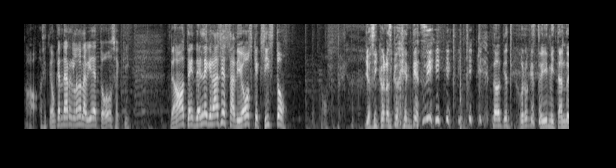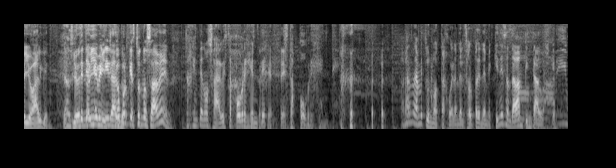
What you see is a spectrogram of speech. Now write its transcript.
No, si tengo que andar arreglando la vida de todos aquí. No, te- denle gracias a Dios que existo. Yo sí conozco gente así. No, yo te juro que estoy imitando yo a alguien. Es yo tenía que venir yo porque estos no saben. Esta gente no sabe, esta pobre gente. gente. Esta pobre gente. A ver, dame tu nota, Joel, Andel, sorpréndeme. ¿Quiénes andaban pintados? ¿Qué?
